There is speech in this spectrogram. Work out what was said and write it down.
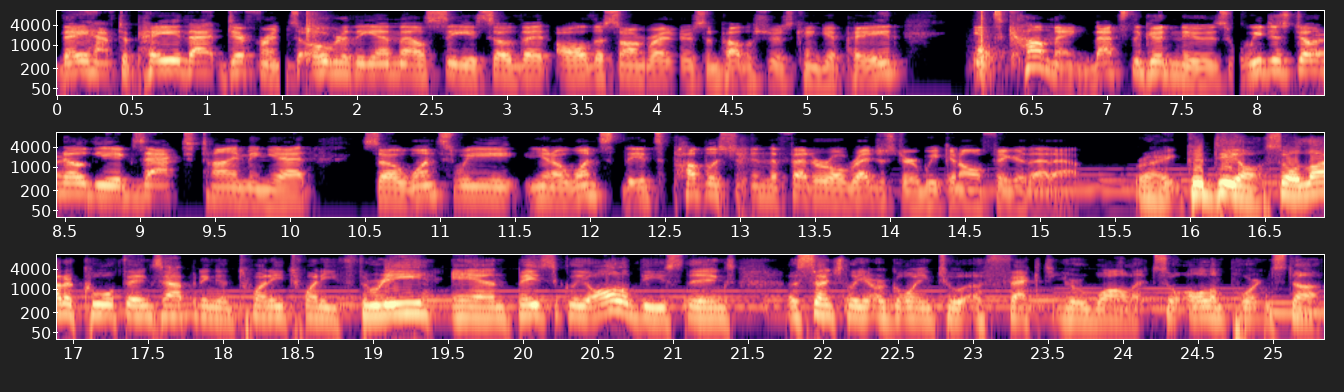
they have to pay that difference over to the MLC so that all the songwriters and publishers can get paid. It's coming. That's the good news. We just don't know the exact timing yet. So once we, you know, once it's published in the Federal Register, we can all figure that out. Right. Good deal. So, a lot of cool things happening in 2023. And basically, all of these things essentially are going to affect your wallet. So, all important stuff.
